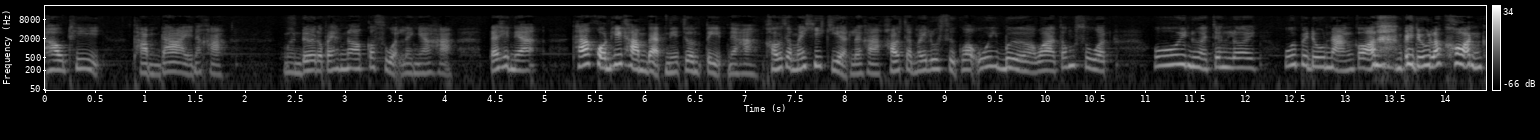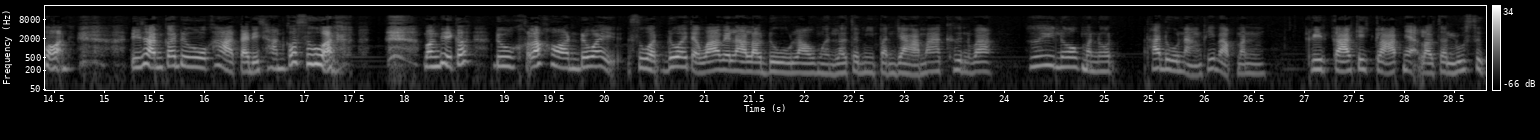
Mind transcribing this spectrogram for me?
เท่าที่ทำได้นะคะ เหมือนเดินออกไปข้างนอกก็สวดอะไรเงี้ยค่ะ และทีเนี้ย ถ้าคนที่ทำแบบนี้จนติดเนี่ยค่ะเขาจะไม่ขี้เกียจเลยค่ะ เขาจะไม่รู้สึกว่าอุ้ยเบื่อว่าต้องสวด อุ้ยเหนื่อยจังเลย อุ้ยไปดูหนังก่อน ไปดูละครก่อน ดิฉันก็ดูค่ะ แต่ดิฉันก็สวด บางทีก็ดูละครด้วยสวดด้วย แต่ว่าเวลาเราดูเราเหมือนเราจะมีปัญญามากขึ้นว่าเฮ้ยโลกมนุษย์ ถ้าดูหนังที่แบบมันกรีดกราดกรีดกราดเนี่ยเราจะรู้สึก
